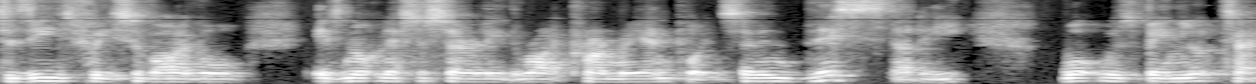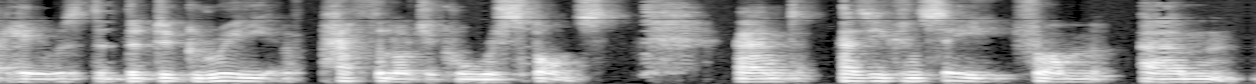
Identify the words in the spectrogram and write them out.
disease-free survival is not necessarily the right primary endpoint. So in this study, what was being looked at here was the, the degree of pathological response. And as you can see from, um,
